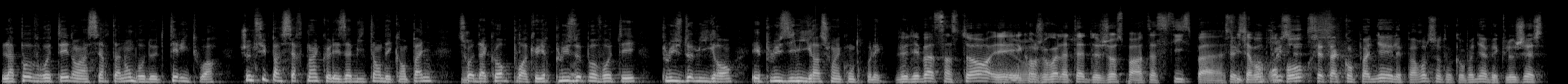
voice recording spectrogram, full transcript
la pauvreté dans un certain nombre de territoires. Je ne suis pas certain que les habitants des campagnes soient d'accord pour accueillir plus de pauvreté, plus de migrants et plus d'immigration incontrôlée. Le débat s'instaure et, quand je vois la tête de Jos Paratastis suite à vos propos... C'est accompagné, les paroles sont accompagnées avec le geste.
